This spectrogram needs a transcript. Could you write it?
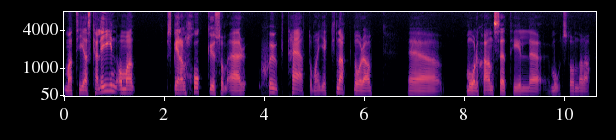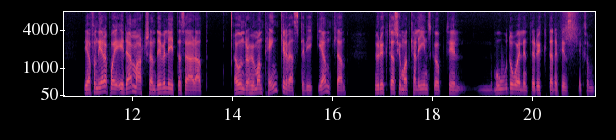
Mattias Kalin och man spelar en hockey som är sjukt tät och man ger knappt några eh, målchanser till eh, motståndarna. Det jag funderar på i, den matchen, det är väl lite så här att jag undrar hur man tänker i Västervik egentligen. Nu ryktas ju om att Kalin ska upp till Modo, eller inte rykten, det finns liksom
